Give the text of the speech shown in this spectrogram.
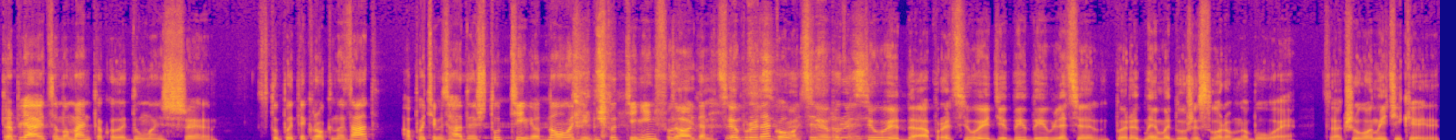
трапляються моменти, коли думаєш е, ступити крок назад, а потім згадуєш тут тінь одного, тут тінь іншого. Так, діда. це працює, кого це працює, да, працює. Діди дивляться, перед ними дуже соромно буває. Так що вони тільки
